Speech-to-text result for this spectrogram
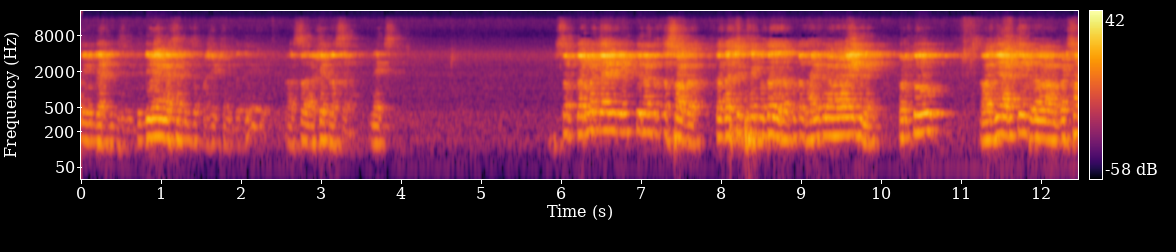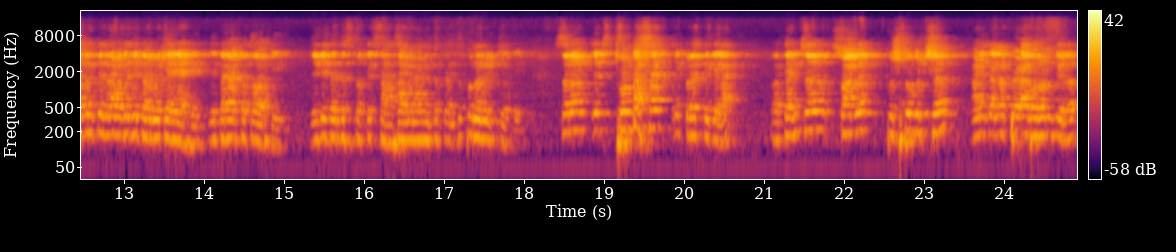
ते विद्यार्थी दिसले. ते दिव्यांगासाठीचं प्रशिक्षण होतं ते असं क्षेत्र सर नेक्स्ट सर कर्मचारी नियुक्तीनंतरचं स्वागत. कदाचित हे कुठं कुठं झाले की मला माहिती नाही. परंतु जे आमचे गटसाधन केंद्रामध्ये जे कर्मचारी आहेत जे करार तत्वावरती जे की त्यांचं प्रत्येक सहा सहा महिन्यानंतर त्यांचं पुनर्नियुक्ती होते. सर एक छोटासा एक प्रयत्न केला. त्यांचं स्वागत पुष्पगुच्छ आणि त्यांना पेढा भरून केलं.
